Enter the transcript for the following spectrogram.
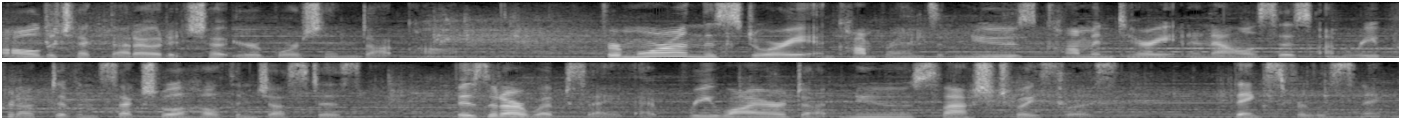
all to check that out at shoutyourabortion.com. For more on this story and comprehensive news, commentary, and analysis on reproductive and sexual health injustice, visit our website at rewire.news/choiceless. Thanks for listening.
